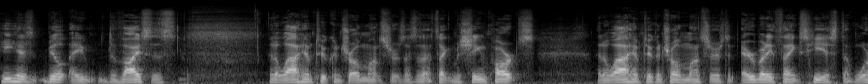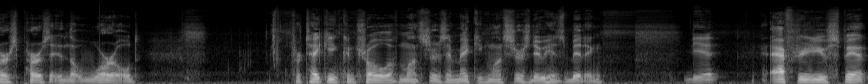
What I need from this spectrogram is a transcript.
He has built a devices that allow him to control monsters. That's, that's like machine parts that allow him to control monsters, and everybody thinks he is the worst person in the world for taking control of monsters and making monsters do his bidding. Yeah. After you've spent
